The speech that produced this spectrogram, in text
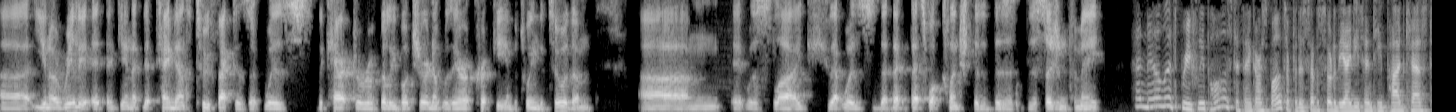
uh, you know, really, it, again, it, it, came down to two factors. It was the character of Billy Butcher and it was Eric Kripke. And between the two of them, um, it was like that was that, that that's what clinched the, the, the decision for me. And now let's briefly pause to thank our sponsor for this episode of the ID10T podcast,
